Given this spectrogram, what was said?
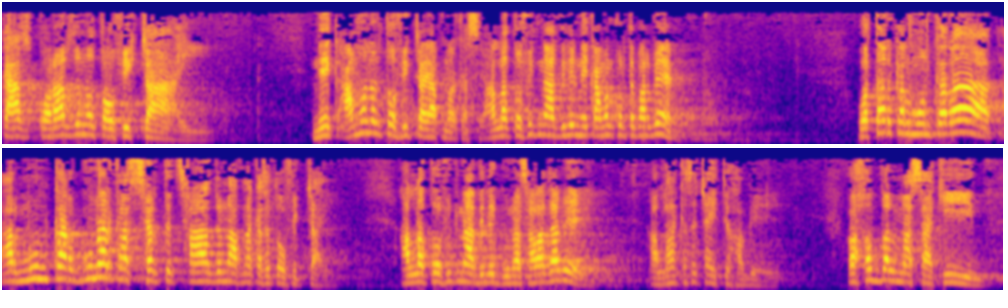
কাজ করার জন্য তৌফিক চাই। নেক আমলের তৌফিক চাই আপনার কাছে। আল্লাহ তৌফিক না দিলে নেক আমল করতে পারবেন? ওতার কাল মুনকারাত। আর মুনকার গুনার কাজ ছাড়তে ছাড়ার জন্য আপনার কাছে তৌফিক চাই। আল্লাহ তৌফিক না দিলে গুনা ছাড়া যাবে? আল্লাহর কাছে চাইতে হবে। অহব্বাল মাসাকিন।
